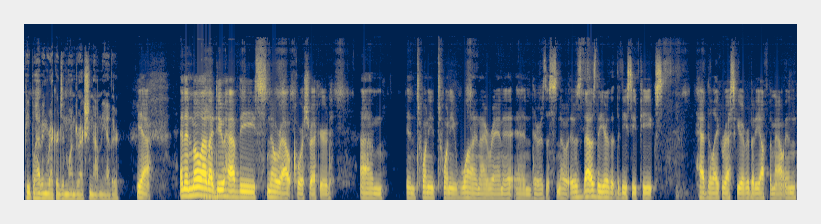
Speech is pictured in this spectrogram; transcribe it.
people having records in one direction, not in the other. Yeah. And then Moab, I Um, do have the snow route course record. Um, in 2021, I ran it, and there was a snow. It was that was the year that the DC Peaks had to like rescue everybody off the mountain.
